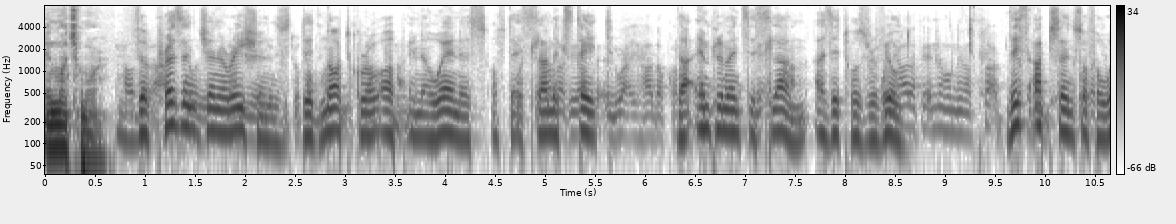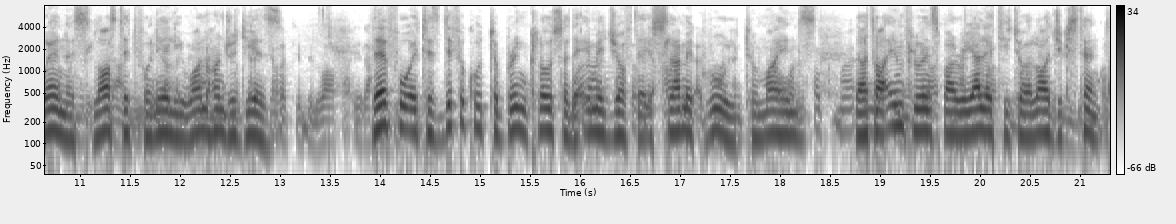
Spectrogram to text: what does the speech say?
and much more. The present generations did not grow up in awareness of the Islamic State that implements Islam as it was revealed. This absence of awareness lasted for nearly 100 years. Therefore, it is difficult to bring closer the image of the Islamic rule to minds that are influenced by reality to a large extent,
